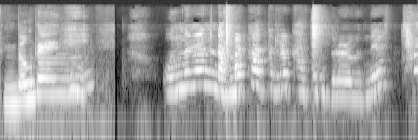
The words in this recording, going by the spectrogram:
딩동댕. 오늘은 낱말 카드를 가지고 놀아봤는데 참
